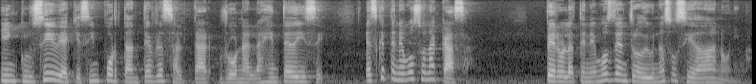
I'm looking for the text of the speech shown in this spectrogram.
inclusive aquí es importante resaltar, Ronald, la gente dice, es que tenemos una casa, pero la tenemos dentro de una sociedad anónima.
